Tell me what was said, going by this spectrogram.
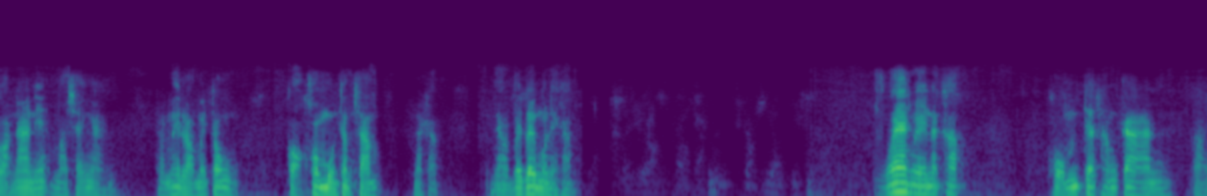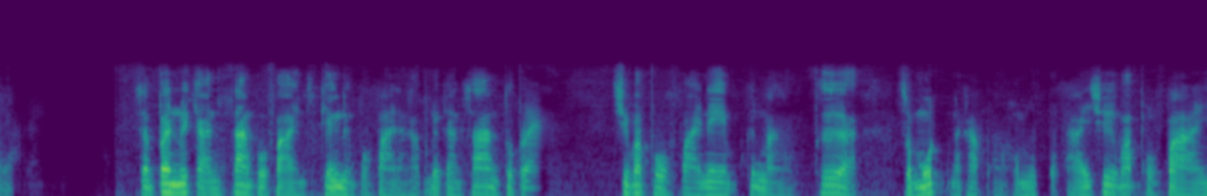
ก่อนหน้านี้มาใช้งานทำให้เราไม่ต้องกรอกข้อมูลซ้ำๆนะครับ เดี๋ยวไปเริ่มกันเลยครับอย่างแรกเลยนะครับ ผมจะทำการแซมเปิลด้วยการสร้างโปรไฟล์เพียงหนึ่งโปรไฟล์นะครับ โดยการสร้างตัวแปรชื่อว่า profile name ขึ้นมา เพื่อสมมุตินะครับ ผมจะใช้ชื่อว่า profile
